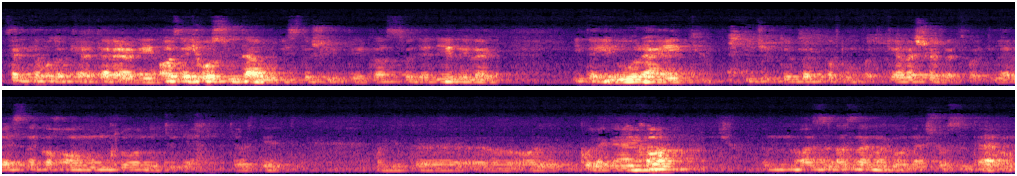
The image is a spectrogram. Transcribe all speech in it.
Szerintem oda kell terelni. Az egy hosszú távú biztosíték az, hogy egyénileg idei óráig kicsit többet kapunk, vagy kevesebbet, vagy levesznek a hangunkról, mint ugye történt mondjuk a kollégánkkal, az, az nem megoldás hosszú távon.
